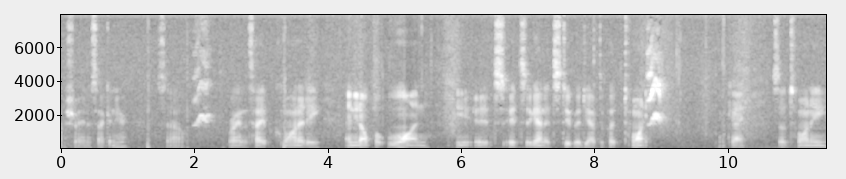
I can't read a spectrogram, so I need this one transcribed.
I'll show you in a second here. So we're going to type quantity, and you don't put one, it's, it's again, it's stupid, you have to put 20. Okay, so 20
